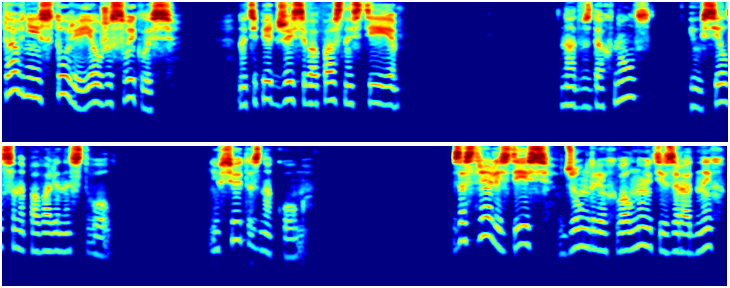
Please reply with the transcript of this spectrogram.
«Давняя история, я уже свыклась. Но теперь Джесси в опасности и...» Над вздохнул и уселся на поваленный ствол. Мне все это знакомо. Застряли здесь, в джунглях, волнуетесь за родных,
